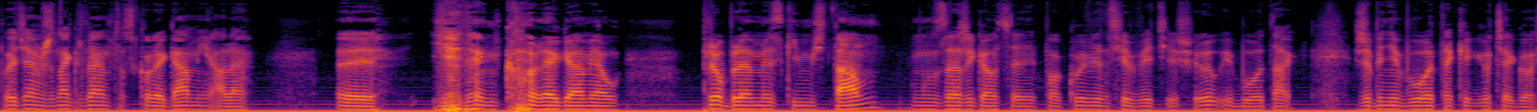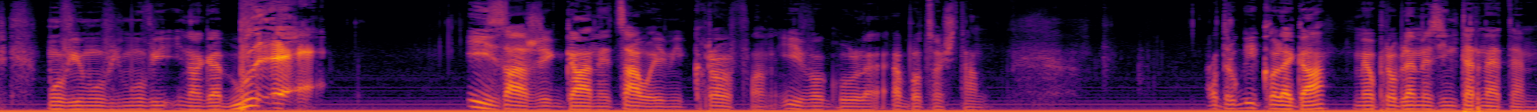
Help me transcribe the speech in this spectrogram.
Powiedziałem, że nagrywałem to z kolegami, ale y, jeden kolega miał problemy z kimś tam. Mu zażygał sobie pokój, więc się wycieszył i było tak, żeby nie było takiego czegoś. Mówi, mówi, mówi i nagle BLE! I zażygany cały mikrofon i w ogóle, albo coś tam. A drugi kolega miał problemy z internetem.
